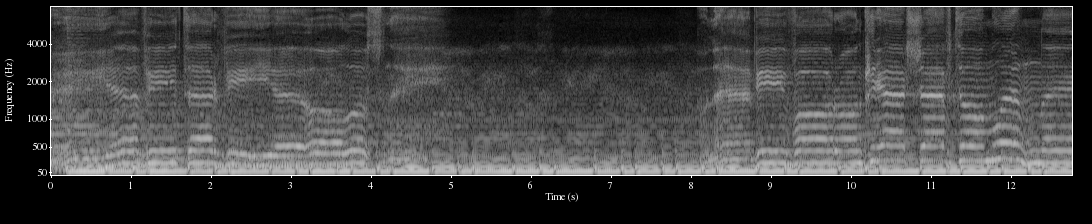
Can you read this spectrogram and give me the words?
Віє вітер, віє голосний, в небі ворон кряче втомлений.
